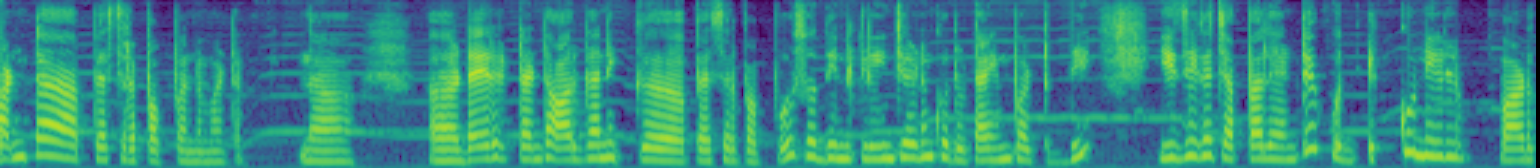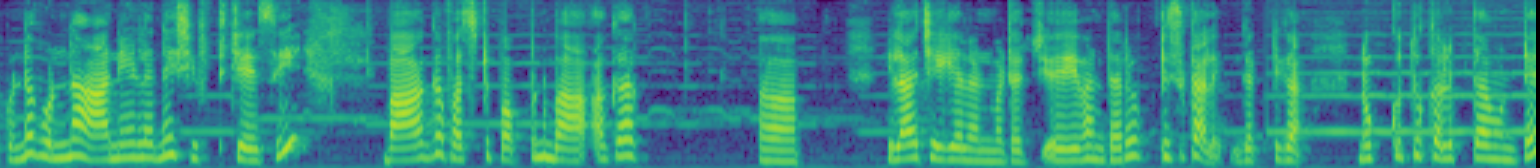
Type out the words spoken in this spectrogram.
పంట పెసరపప్పు అన్నమాట. డైరెక్ట్ అంటే ఆర్గానిక్ పెసరపప్పు. సో దీన్ని క్లీన్ చేయడం కొద్దిగా టైం పట్టుద్ది. ఈజీగా చెప్పాలి అంటే కొద్ది ఎక్కువ నీళ్ళు వాడకుండా ఉన్న ఆ నీళ్ళనే షిఫ్ట్ చేసి బాగా ఫస్ట్ పప్పును బాగా ఇలా చేయాలన్నమాట. ఏమంటారు? పిసకాలి గట్టిగా. నొక్కుతూ కలుపుతూ ఉంటే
